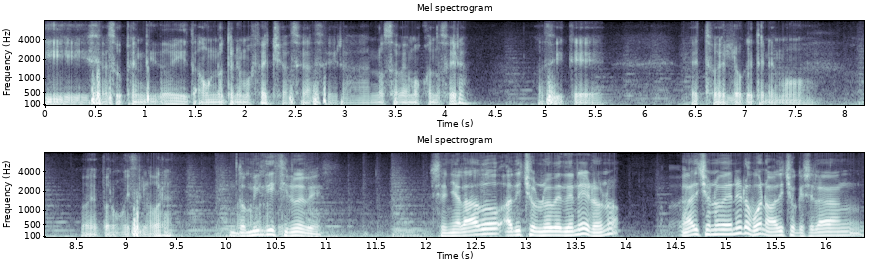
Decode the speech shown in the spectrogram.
y se ha suspendido y aún no tenemos fecha. O sea, será, no sabemos cuándo será. Así que esto es lo que tenemos eh, por un juicio laboral. 2019. Señalado, ha dicho el 9 de enero, ¿no? ¿Ha dicho el 9 de enero? Bueno, ha dicho que se la han...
